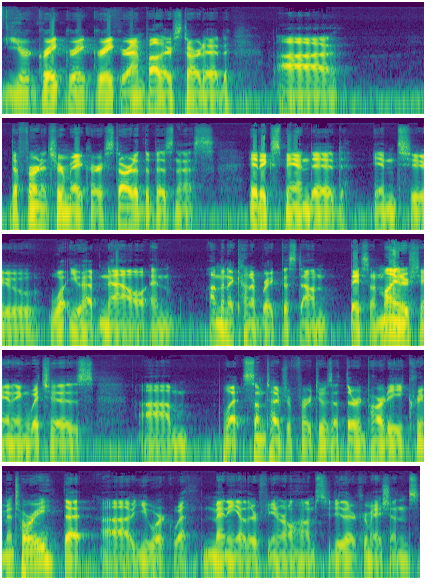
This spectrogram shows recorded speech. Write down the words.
your great great great grandfather started uh, the furniture maker, started the business. It expanded into what you have now, and I'm going to kind of break this down based on my understanding, which is um, what sometimes referred to as a third party crematory that uh, you work with many other funeral homes to do their cremations.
